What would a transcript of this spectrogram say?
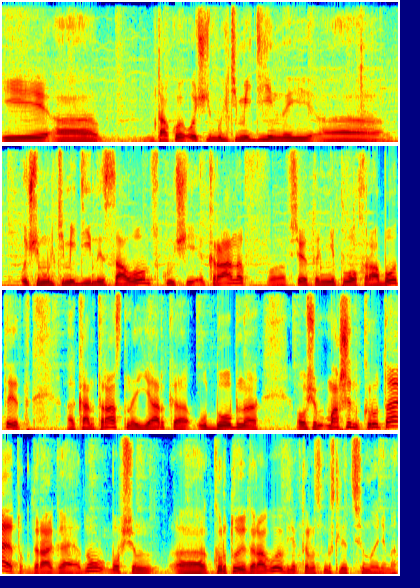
И э, такой очень мультимедийный э, очень мультимедийный салон с кучей экранов. Все это неплохо работает. э, Контрастно, ярко, удобно. В общем, машина крутая, только дорогая. Ну, в общем, э, крутой и дорогой в некотором смысле это синонимы.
